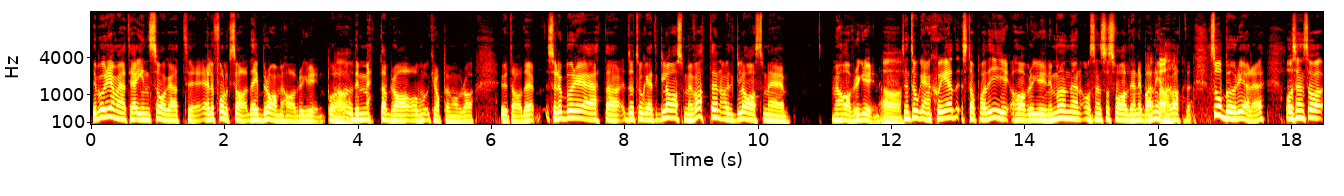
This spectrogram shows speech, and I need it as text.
det började med att jag insåg att, eller folk sa det är bra med havregryn. På, Ja. och det mättar bra och kroppen mår bra utav det. Så då började jag äta, då tog jag ett glas med vatten och ett glas med, med havregryn. Ja. Sen tog jag en sked, stoppade i havregryn i munnen och sen så svalde jag det bara ner med vatten. Så började det. Och sen så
